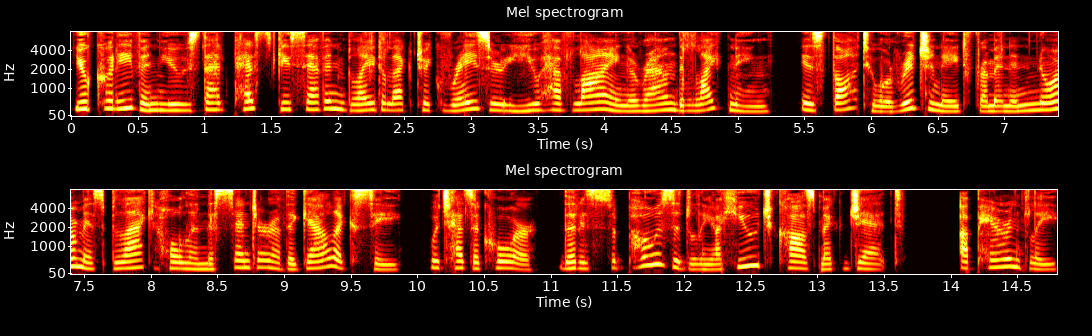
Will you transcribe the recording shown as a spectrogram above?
you could even use that pesky seven-blade electric razor you have lying around the lightning is thought to originate from an enormous black hole in the center of the galaxy, which has a core that is supposedly a huge cosmic jet. Apparently,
